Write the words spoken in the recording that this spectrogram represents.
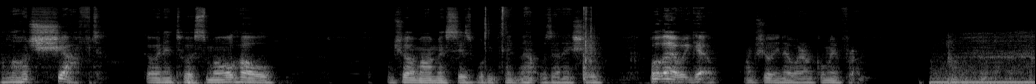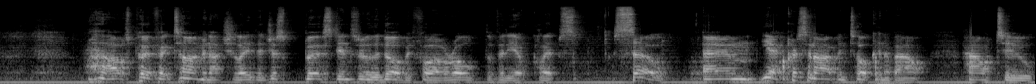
a large shaft going into a small hole. I'm sure my missus wouldn't think that was an issue. But there we go. I'm sure you know where I'm coming from. That was perfect timing actually. They just burst in through the door before I rolled the video clips. So, um, yeah, Chris and I have been talking about how to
